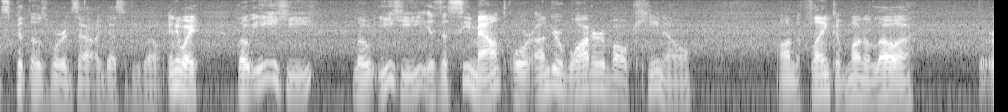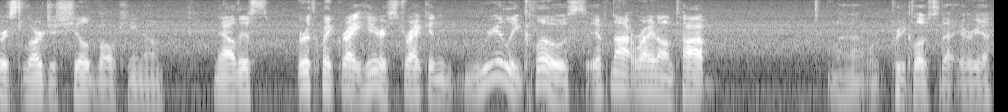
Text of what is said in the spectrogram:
spit those words out, I guess, if you will. Anyway, Loihi, Loihi is a seamount or underwater volcano on the flank of Mauna Loa, the Earth's largest shield volcano. Now, this earthquake right here is striking really close, if not right on top uh, we're pretty close to that area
